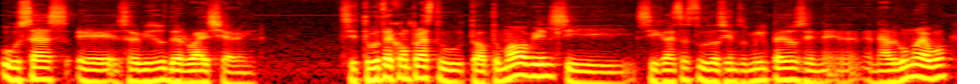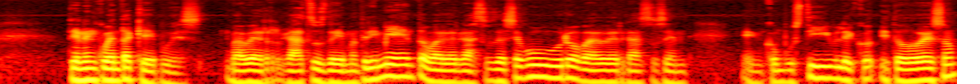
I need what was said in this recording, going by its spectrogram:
usas eh, servicios de ride sharing. Si tú te compras tu, automóvil, si, si, gastas tus 200 mil pesos en, en, algo nuevo, ten en cuenta que pues, va a haber gastos de mantenimiento, va a haber gastos de seguro, va a haber gastos en, en combustible y todo eso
